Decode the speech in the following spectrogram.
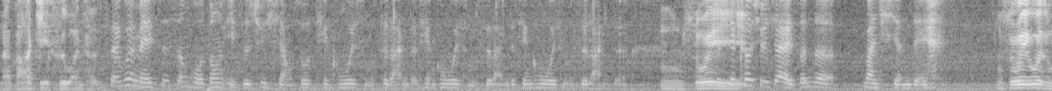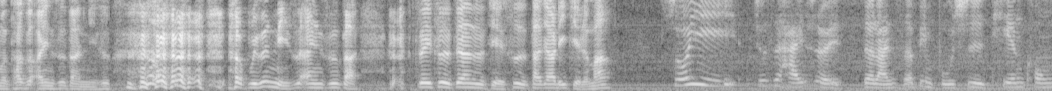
来把它解释完成。谁会没事生活中一直去想说天空为什么是蓝的？天空为什么是蓝的？天空为什么是蓝的？嗯，所以这些以科学家也真的蛮闲的耶。所以为什么他是爱因斯坦，你是 不是你是爱因斯坦？这一次这样子解释，大家理解了吗？所以就是海水的蓝色，并不是天空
